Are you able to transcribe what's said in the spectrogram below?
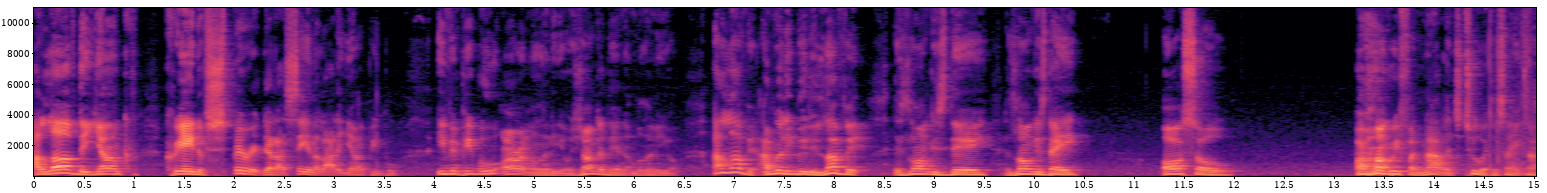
I love the young creative spirit that I see in a lot of young people, even people who aren't millennials, younger than a millennial. I love it. I really, really love it. As long as they, as long as they, also are hungry for knowledge too at the same time.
